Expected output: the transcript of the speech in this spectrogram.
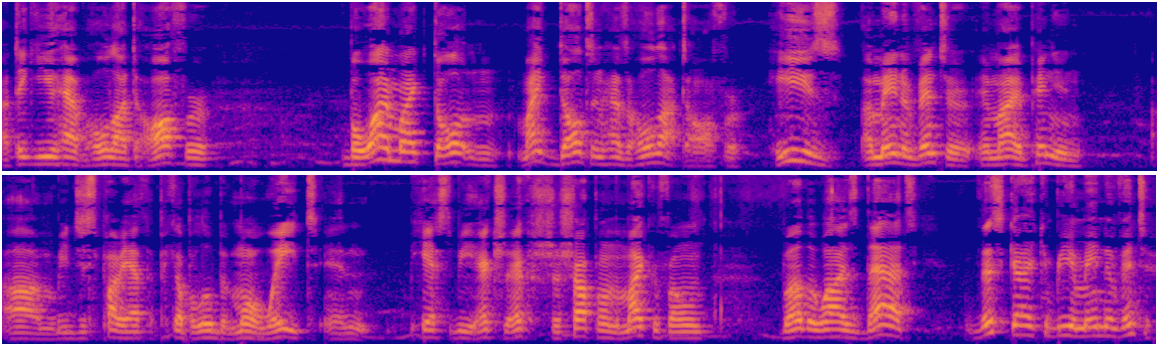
I think you have a whole lot to offer. But why Mike Dalton? Mike Dalton has a whole lot to offer. He's a main eventer, in my opinion. Um, we just probably have to pick up a little bit more weight, and he has to be extra, extra sharp on the microphone. But otherwise, that this guy can be a main eventer.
